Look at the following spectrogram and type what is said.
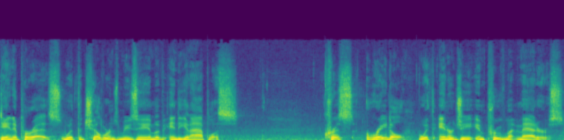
Dana Perez with the Children's Museum of Indianapolis. Chris Radel with Energy Improvement Matters.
